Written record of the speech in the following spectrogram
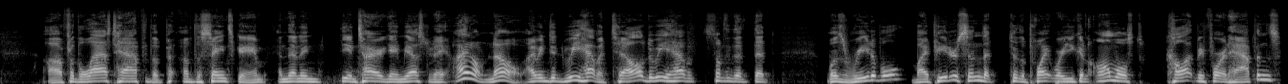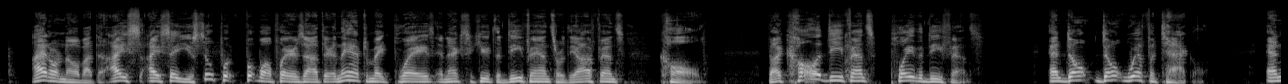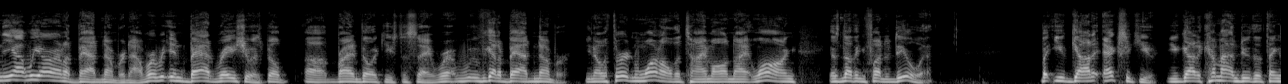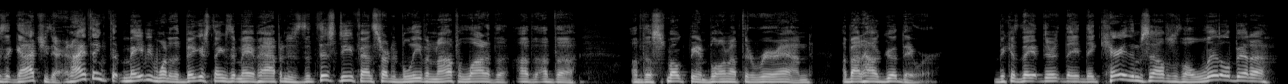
uh, for the last half of the of the Saints game, and then in the entire game yesterday. I don't know. I mean, did we have a tell? Do we have something that that was readable by Pederson that to the point where you can almost call it before it happens? I don't know about that. I, I say you still put football players out there and they have to make plays and execute the defense or the offense called. If I call a defense, play the defense. And don't don't whiff a tackle. And yeah, we are on a bad number now. We're in bad ratio, as Bill uh, Brian Billick used to say. We're, we've got a bad number. You know, third and one all the time, all night long, is nothing fun to deal with. But you got to execute. You got to come out and do the things that got you there. And I think that maybe one of the biggest things that may have happened is that this defense started believing an awful lot of the of, of the of the smoke being blown up their rear end about how good they were, because they they they carry themselves with a little bit of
